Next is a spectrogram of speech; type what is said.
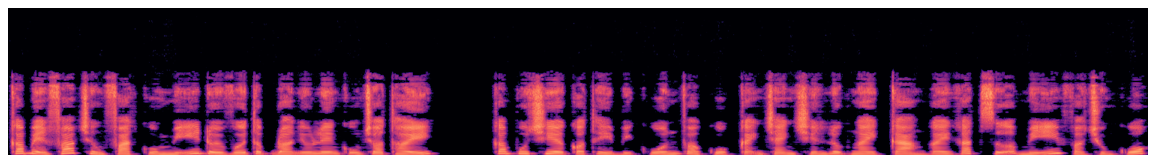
Các biện pháp trừng phạt của Mỹ đối với tập đoàn Ưu Liên cũng cho thấy Campuchia có thể bị cuốn vào cuộc cạnh tranh chiến lược ngày càng gay gắt giữa Mỹ và Trung Quốc.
